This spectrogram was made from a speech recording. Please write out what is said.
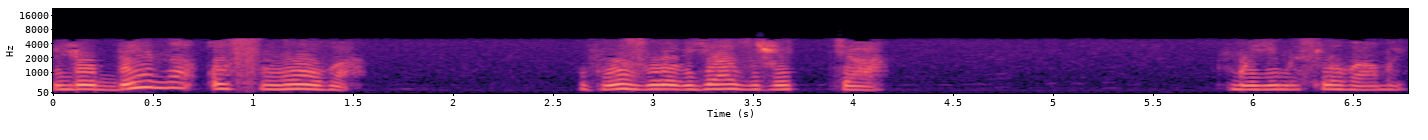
людина основа, вузлов'яз життя. Моїми словами,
